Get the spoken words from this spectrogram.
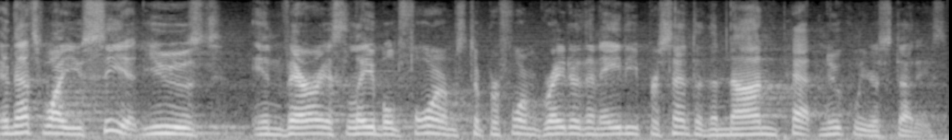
and that's why you see it used in various labeled forms to perform greater than 80% of the non PET nuclear studies.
